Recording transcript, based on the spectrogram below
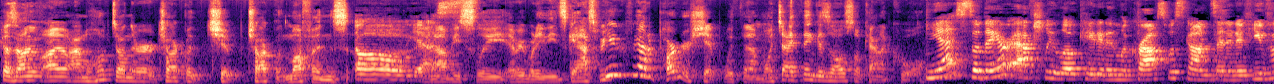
because I'm I'm hooked on their chocolate chip chocolate muffins. Oh uh, yes. And obviously everybody needs gas, but you've got a partnership with them, which I think is also kind of cool. Yes, so they are actually located in La Crosse, Wisconsin, and if you've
